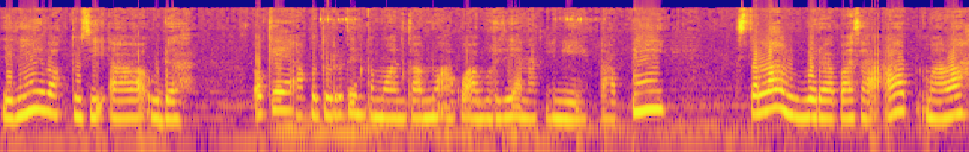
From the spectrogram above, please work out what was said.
Jadi waktu si A udah, oke okay, aku turutin kemauan kamu, aku aborsi anak ini. Tapi setelah beberapa saat malah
